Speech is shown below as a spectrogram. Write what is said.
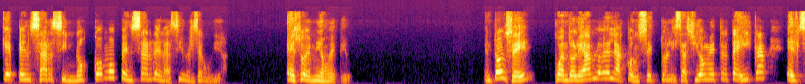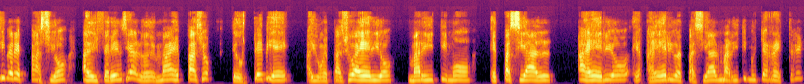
qué pensar, sino cómo pensar de la ciberseguridad. Eso es mi objetivo. Entonces, cuando le hablo de la conceptualización estratégica, el ciberespacio, a diferencia de los demás espacios que usted ve hay un espacio aéreo, marítimo, espacial, aéreo, eh, aéreo, espacial, marítimo y terrestre.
